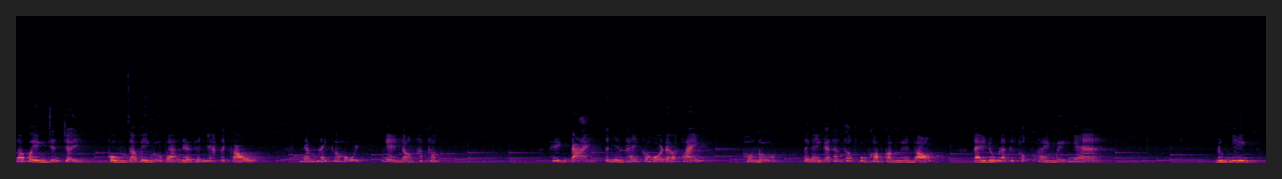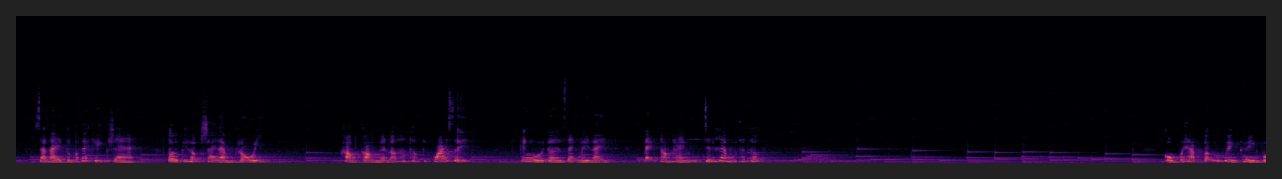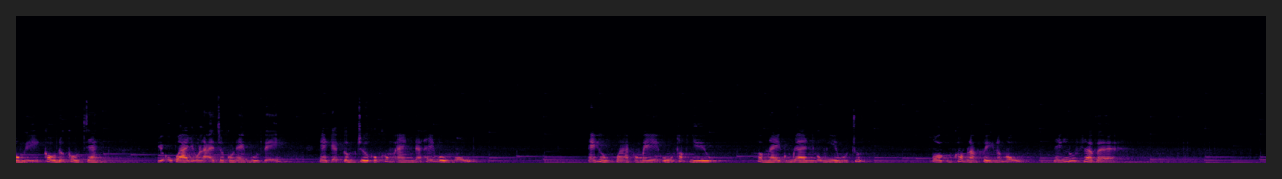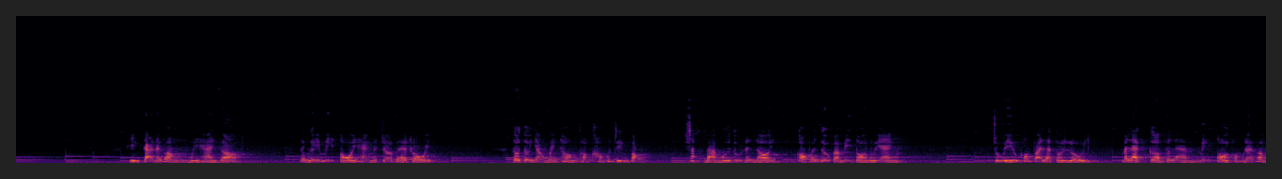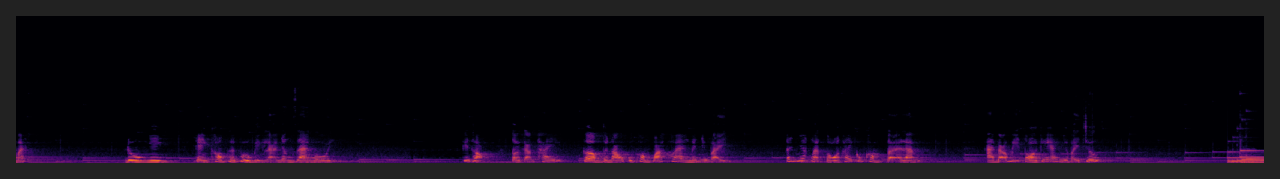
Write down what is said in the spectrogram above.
Giáo viên chính trị cùng giáo viên ngữ văn đều thích nhắc tới câu Nắm lấy cơ hội, ngàn đón thách thức. Hiện tại tôi nhìn thấy cơ hội đã bắt lấy. Hơn nữa, tôi ngay cả thách thức cũng không cần nên đón. Đây đúng là kết cục hoàn mỹ nha. Đương nhiên, sau này tôi mới phát hiện ra Tôi kỹ thuật sai lầm rồi. Không cần nên nó thách thức cái quái gì Cái người tên Giang Ly này, Bản thân hắn chính là một thách thức. Cùng với hạp tử huyền thuyền vô nghĩ câu được câu chăng Dỗ qua dỗ lại cho cô nàng vui vẻ. Ngay cả cơm trưa cũng không ăn đã thấy buồn ngủ. Ngày hôm qua con bé uống thật nhiều, Hôm nay cũng nên ngủ nhiều một chút. Tôi cũng không làm phiền nó ngủ, Lén lút ra về. Hiện tại đã gần 12 giờ. Tôi nghĩ mẹ tôi hẳn đã trở về rồi. Tôi tự nhận bản thân thật không có triển vọng. Sắp 30 tuổi đến nơi, Còn phải dựa vào mẹ tôi nuôi ăn. Chủ yếu không phải là tôi lười, Mà là cơm tôi làm mẹ tôi không để vào mắt. Đương nhiên, Càng không thể vừa miệng lão nhân ra người Kỳ thật, Tôi cảm thấy cơm tôi nấu cũng không quá khó ăn đến như vậy. Ít nhất là tôi thấy cũng không tệ lắm. Ai bảo mẹ tôi kiếm ăn như vậy chứ? Chương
